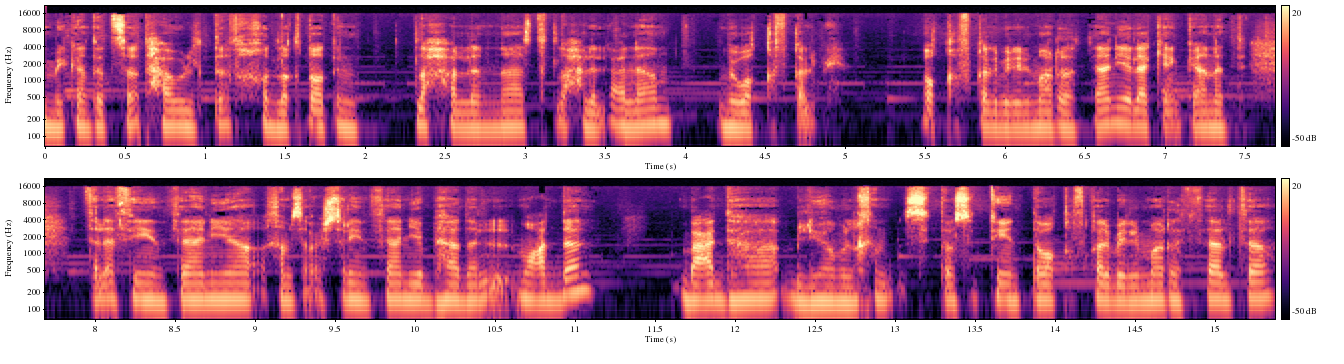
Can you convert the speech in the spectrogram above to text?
أمي كانت تحاول تاخذ لقطات تطلعها للناس تطلعها للإعلام بوقف قلبي. وقف قلبي للمرة الثانية لكن كانت 30 ثانية 25 ثانية بهذا المعدل. بعدها باليوم ال 66 توقف قلبي للمرة الثالثة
